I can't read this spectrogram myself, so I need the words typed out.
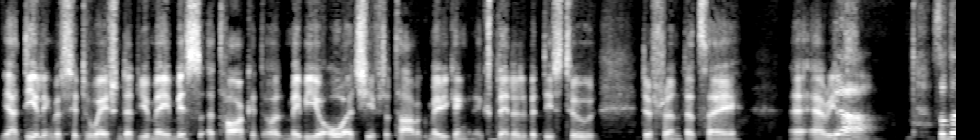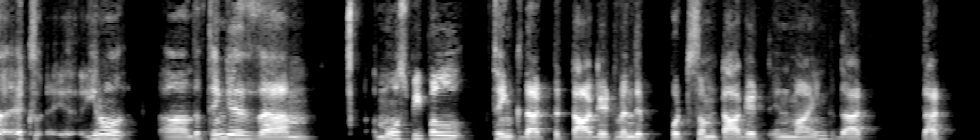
yeah, dealing with situation that you may miss a target or maybe you overachieved a target? Maybe you can explain a little bit these two different, let's say, uh, areas. Yeah. So the you know uh, the thing is um, most people think that the target when they put some target in mind that that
